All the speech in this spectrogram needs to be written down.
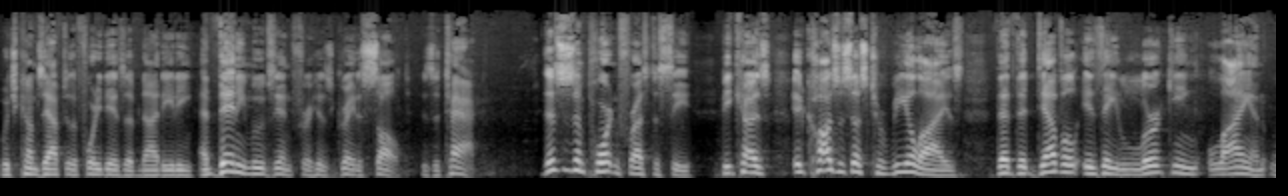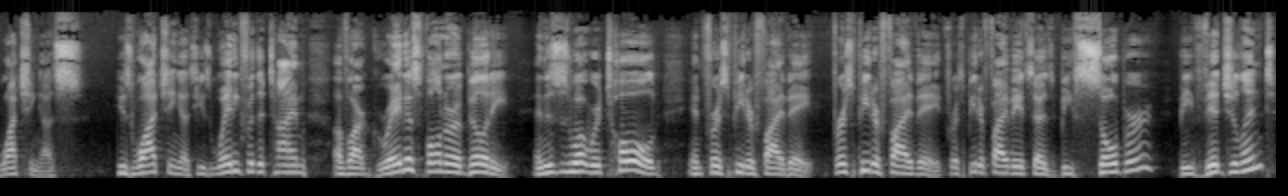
which comes after the 40 days of not eating. And then he moves in for his great assault, his attack. This is important for us to see because it causes us to realize that the devil is a lurking lion watching us. He's watching us. He's waiting for the time of our greatest vulnerability. And this is what we're told in 1 Peter 5 8. 1 Peter 5 8. 1 Peter 5 8 says, Be sober, be vigilant,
